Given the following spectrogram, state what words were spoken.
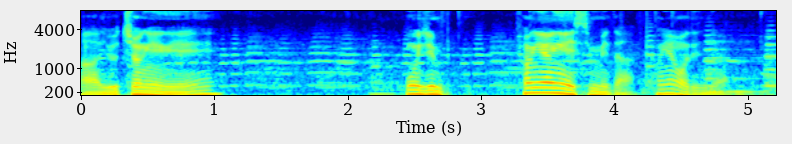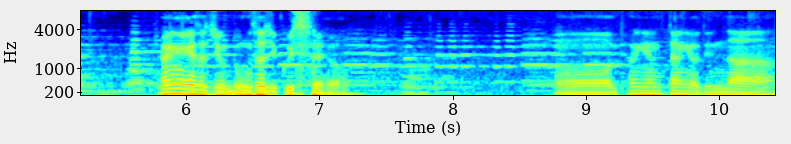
아 요청에 의해 국뽕이 지금 평양에 있습니다. 평양 어딨냐? 평양에서 지금 농사 짓고 있어요. 어 평양 땅이 어딨나?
